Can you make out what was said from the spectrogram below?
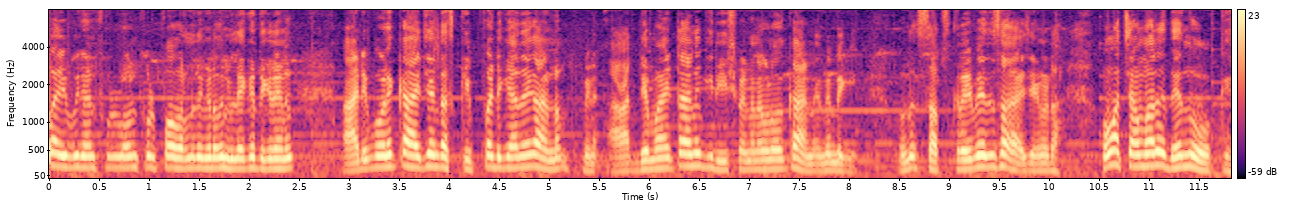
വൈബ് ഞാൻ ഫുൾ ഓൺ ഫുൾ പവറിൽ നിങ്ങളുടെ മുന്നിലേക്ക് എത്തിക്കുകയാണ് അടിപൊളി കാഴ്ചയുണ്ട് സ്കിപ്പ് അടിക്കാതെ കാണണം. പിന്നെ ആദ്യമായിട്ടാണ് ഗിരീഷ് വെണ്ണല വ്ളോഗ് കാണുന്നുണ്ടെങ്കിൽ ഒന്ന് സബ്സ്ക്രൈബ് ചെയ്ത് സഹായിച്ചേക്കണം കേട്ടോ അപ്പോൾ മച്ചാന്മാർ ഇതേ നോക്ക്.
